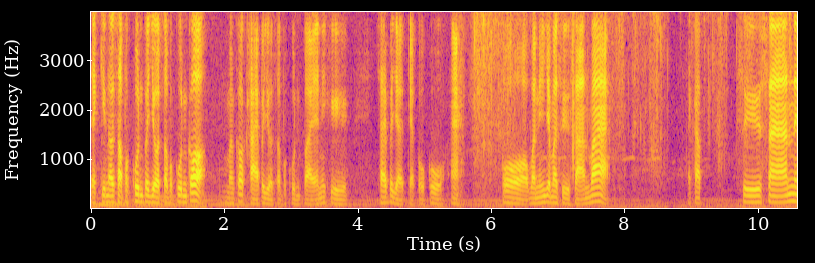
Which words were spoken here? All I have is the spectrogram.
อยากกินเอาสรรพคุณประโยชน์สรรพคุณก็มันก็ขายประโยชน์สรรพคุณไป อันนี้คือใช้ประโยชน์จากโกโก้อะก็วันนี้จะมาสื่อสารว่านะครับสื่อสารใน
